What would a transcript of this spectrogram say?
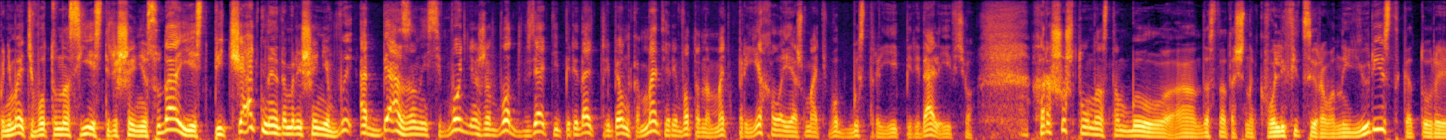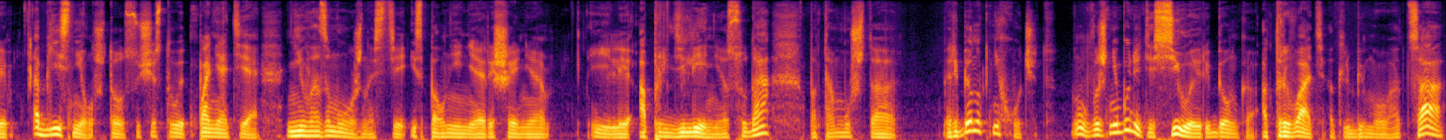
Понимаете, вот у нас есть решение суда, есть печать на этом решении, вы обязаны сегодня же вот взять и передать ребенка матери, вот она, мать приехала, я ж мать, вот быстро ей передали и все. Хорошо, что у нас там был а, достаточно квалифицированный юрист, который объяснил, что существует понятие невозможности исполнения решения или определения суда, потому что ребенок не хочет. Ну, вы же не будете силой ребенка отрывать от любимого отца,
